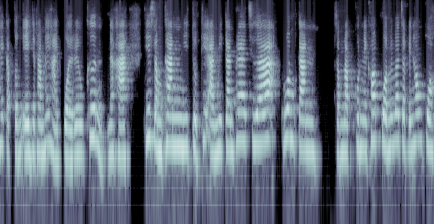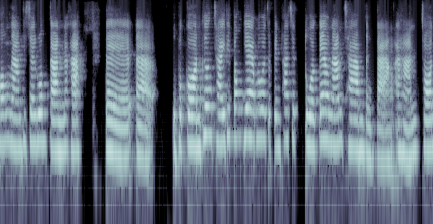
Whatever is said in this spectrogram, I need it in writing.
ให้กับตนเองจะทำให้หายป่วยเร็วขึ้นนะคะ ที่สำคัญมีจุดที่อาจมีการแพร่เชื้อร่วมกันสำหรับคนในครอบครัวไม่ว่าจะเป็นห้องครัวห้องน้ำที่ใช้ร่วมกันนะคะ แต่อุปกรณ์เครื่องใช้ที่ต้องแยกไม่ว่าจะเป็นผ้าเช็ดตัวแก้วน้ำชามต่างๆ อาหารช้อน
